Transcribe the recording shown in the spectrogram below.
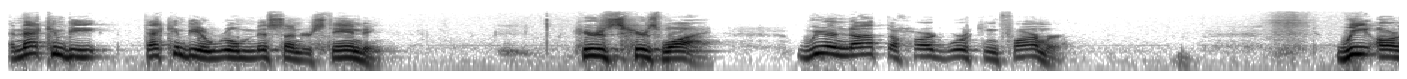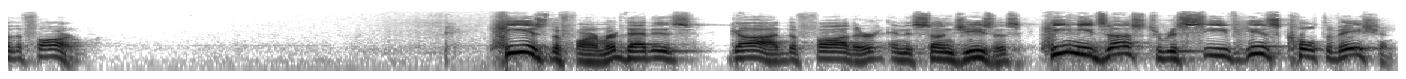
And that can be, that can be a real misunderstanding. Here's, here's why. We are not the hardworking farmer. We are the farm. He is the farmer, that is, God, the Father, and His Son Jesus, He needs us to receive His cultivation.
